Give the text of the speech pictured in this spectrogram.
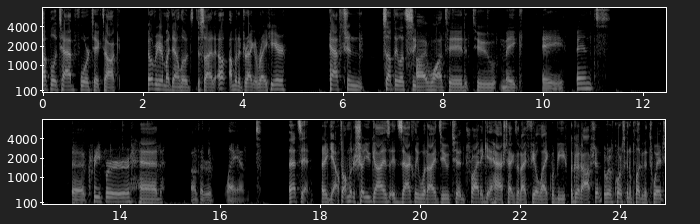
upload tab for TikTok. Over here my downloads, decide, oh, I'm going to drag it right here. Caption something, let's see. I wanted to make a fence. The creeper had other plans. That's it. There you go. So I'm going to show you guys exactly what I do to try to get hashtags that I feel like would be a good option. We're of course going to plug the Twitch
